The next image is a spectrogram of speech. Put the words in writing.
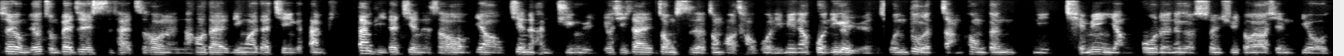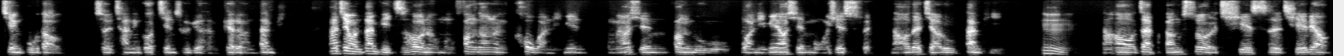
所以我们就准备这些食材之后呢，然后再另外再煎一个蛋皮。蛋皮在煎的时候要煎得很均匀，尤其在中式的中华炒锅里面要滚一个圆，温度的掌控跟你前面养锅的那个顺序都要先有兼顾到，所以才能够煎出一个很漂亮的蛋皮。那煎完蛋皮之后呢，我们放到那个扣碗里面，我们要先放入碗里面，要先抹一些水，然后再加入蛋皮，嗯，然后再把刚所有的切丝的切掉。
